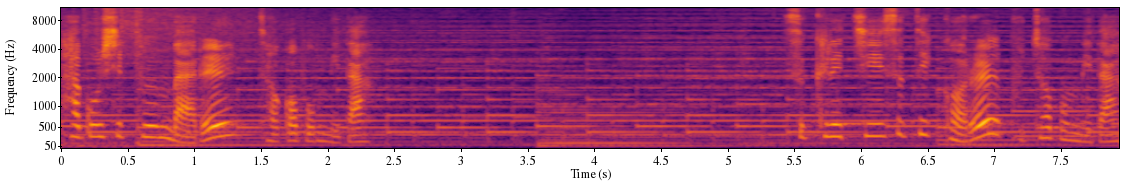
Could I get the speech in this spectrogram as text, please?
하고 싶은 말을 적어봅니다. 스크래치 스티커를 붙여봅니다.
